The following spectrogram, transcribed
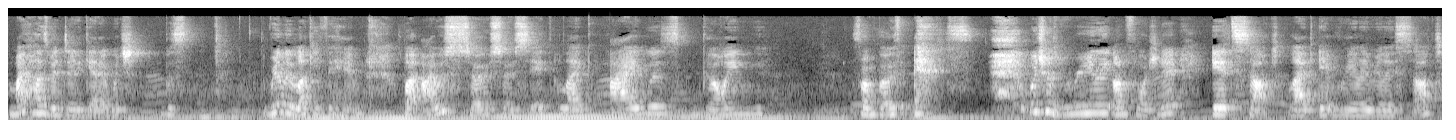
my husband didn't get it which was really lucky for him. But I was so so sick. Like I was going from both ends which was really unfortunate. It sucked. Like it really really sucked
